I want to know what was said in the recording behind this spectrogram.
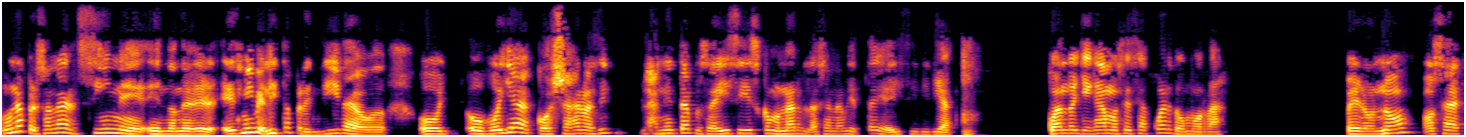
una persona al cine en donde es mi velita prendida o, o, o voy a cochar o así, la neta, pues ahí sí es como una relación abierta y ahí sí diría, ¿cuándo llegamos a ese acuerdo, morra? Pero no, o sea,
